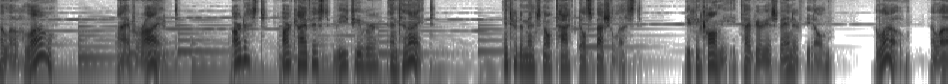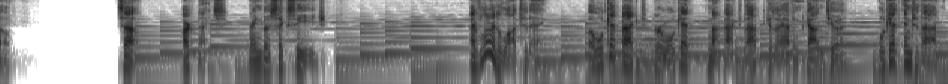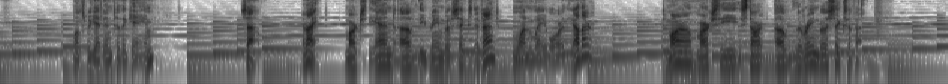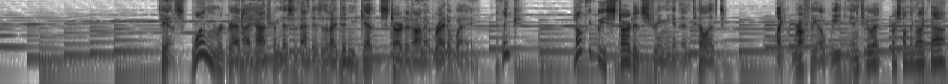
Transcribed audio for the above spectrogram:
Hello, hello. I've arrived. Artist, archivist, VTuber, and tonight, interdimensional tactical specialist. You can call me Tiberius Vanderfield. Hello, hello. So, Arknights, Rainbow Six Siege. I've learned a lot today, but we'll get back to, or we'll get, not back to that because I haven't gotten to it. We'll get into that once we get into the game. So, tonight marks the end of the Rainbow Six event, one way or the other. Tomorrow marks the start of the Rainbow Six event. So, yes, one regret I had from this event is that I didn't get started on it right away. I think. I don't think we started streaming it until it's like roughly a week into it or something like that.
